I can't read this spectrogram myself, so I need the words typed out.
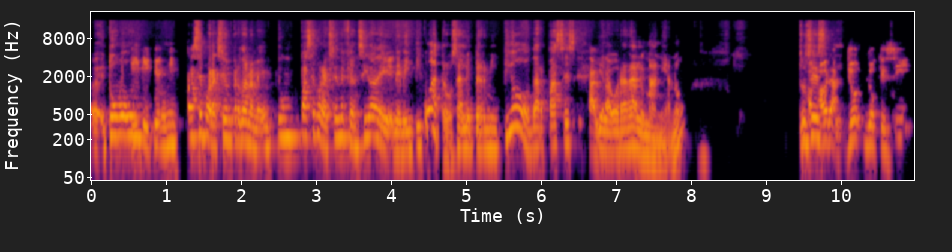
Eh, tuvo un, pase por acción, perdóname, un pase por acción defensiva de, de 24, o sea, le permitió dar pases y elaborar a Alemania, ¿no? Entonces. Ahora, yo lo que sí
